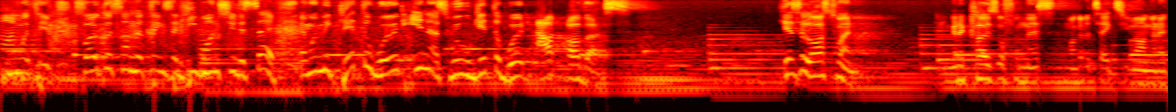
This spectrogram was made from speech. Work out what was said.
time with Him. Focus on the things that He wants you to say. And when we get the Word in us, we will get the Word out of us. Here's the last one. I'm going to close off on this. I'm not going to take too long on it.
